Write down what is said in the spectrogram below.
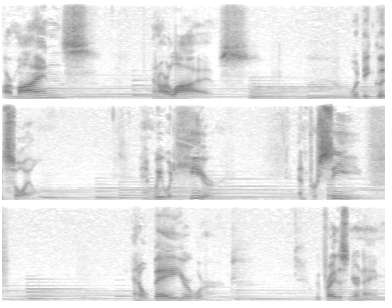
our minds, and our lives would be good soil. And we would hear and perceive and obey your word. We pray this in your name.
